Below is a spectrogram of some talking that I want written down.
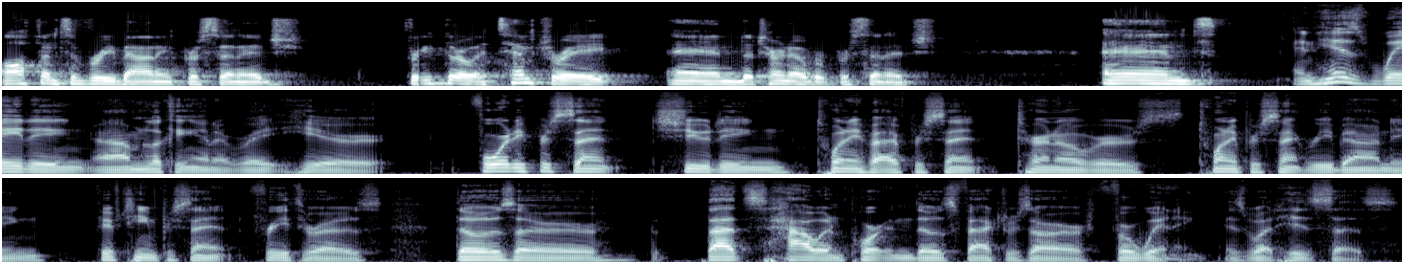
offensive rebounding percentage, free throw attempt rate, and the turnover percentage. And And his weighting, I'm looking at it right here 40% shooting, 25% turnovers, 20% rebounding, 15% free throws. Those are, that's how important those factors are for winning, is what his says.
